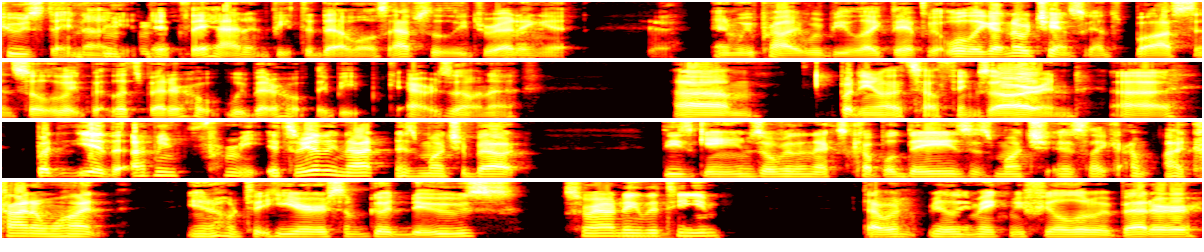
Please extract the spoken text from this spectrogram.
Tuesday night if they hadn't beat the Devils. Absolutely dreading it. Yeah. And we probably would be like, they have well, they got no chance against Boston, so like, but let's better hope we better hope they beat Arizona. Um, but you know that's how things are, and uh, but yeah, I mean, for me, it's really not as much about these games over the next couple of days as much as like I, I kind of want you know to hear some good news surrounding the team. That would really make me feel a little bit better.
